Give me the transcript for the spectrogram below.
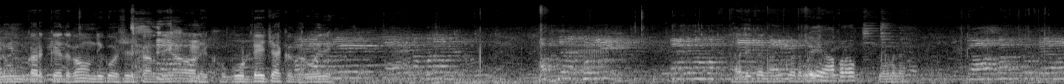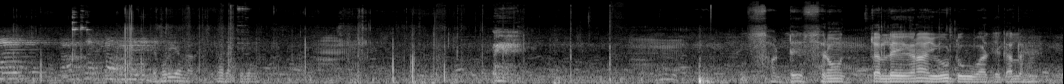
ਜ਼ੂਮ ਕਰਕੇ ਦਿਖਾਉਣ ਦੀ ਕੋਸ਼ਿਸ਼ ਕਰਦੇ ਆ ਆ ਦੇਖੋ ਗੋਡੇ ਚੈੱਕ ਕਰੋ ਇਹਦੇ। ਹਾਲੇ ਤਾਂ ਸਾਡੇ ਸਿਰੋਂ ਚੱਲੇਗਾ ਨਾ YouTube ਅੱਜ ਕੱਲ ਹੈ।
